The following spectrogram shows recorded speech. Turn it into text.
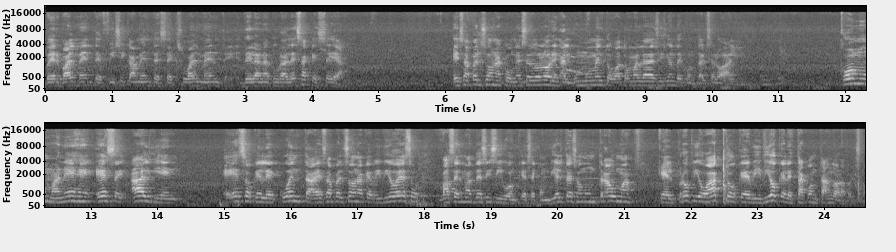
verbalmente, físicamente, sexualmente, de la naturaleza que sea, esa persona con ese dolor en algún momento va a tomar la decisión de contárselo a alguien. ¿Cómo maneje ese alguien eso que le cuenta a esa persona que vivió eso va a ser más decisivo en que se convierta eso en un trauma que el propio acto que vivió que le está contando a la persona.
